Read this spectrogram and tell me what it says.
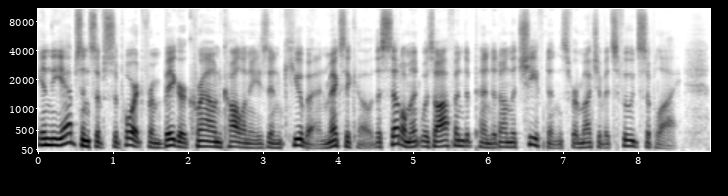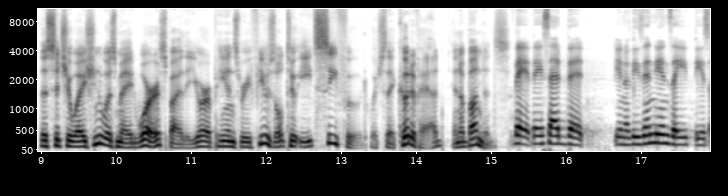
In the absence of support from bigger crown colonies in Cuba and Mexico, the settlement was often dependent on the chieftains for much of its food supply. The situation was made worse by the Europeans' refusal to eat seafood, which they could have had in abundance. They, they said that, you know, these Indians, they eat these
